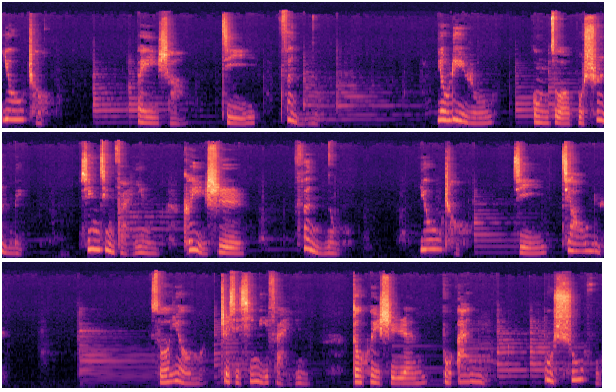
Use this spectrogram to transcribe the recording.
忧愁、悲伤。及愤怒。又例如，工作不顺利，心境反应可以是愤怒、忧愁及焦虑。所有这些心理反应都会使人不安宁、不舒服、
